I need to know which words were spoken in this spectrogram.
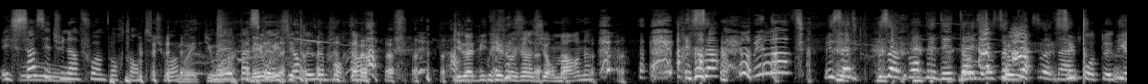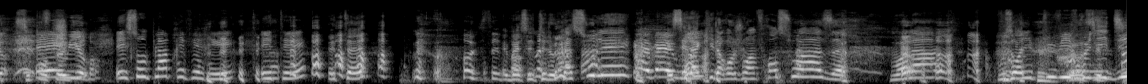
Et ça, c'est une info importante, tu vois. Oui, tu Mais vois. parce Mais que- oui, c'est non. très important. Il habitait Nogent-sur-Marne. Et ça, mais non, mais ça nous apporte des détails sur ce C'est personnage. pour te dire, c'est pour Eh te oui. dire. Et son plat préféré était. Était Oh, Eh pas. ben, c'était le cassoulet. Eh ben, Et c'est là qu'il rejoint Françoise. Voilà. Vous auriez pu vivre une idylle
